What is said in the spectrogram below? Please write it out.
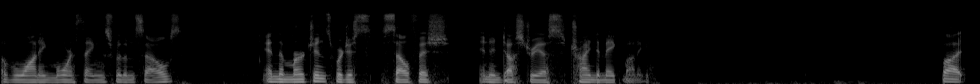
of wanting more things for themselves, and the merchants were just selfish and industrious trying to make money. But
